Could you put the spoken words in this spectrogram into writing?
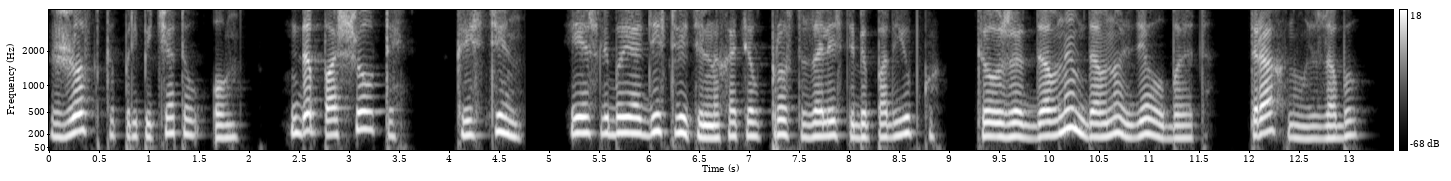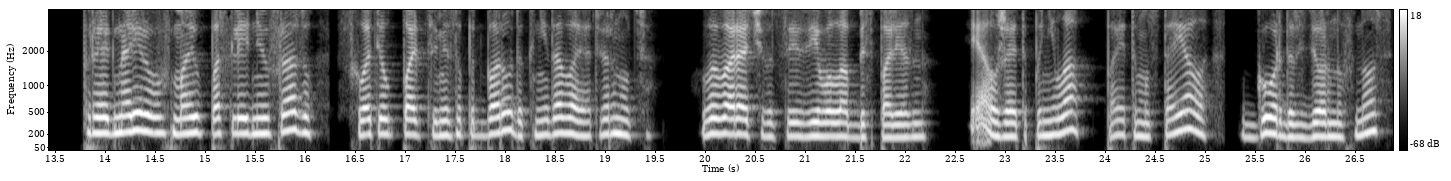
Жестко припечатал он. «Да пошел ты!» «Кристин, Если бы я действительно хотел просто залезть тебе под юбку, то уже давным-давно сделал бы это. Трахнул и забыл. Проигнорировав мою последнюю фразу, схватил пальцами за подбородок, не давая отвернуться. Выворачиваться из его лап бесполезно. Я уже это поняла, поэтому стояла, гордо вздернув нос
